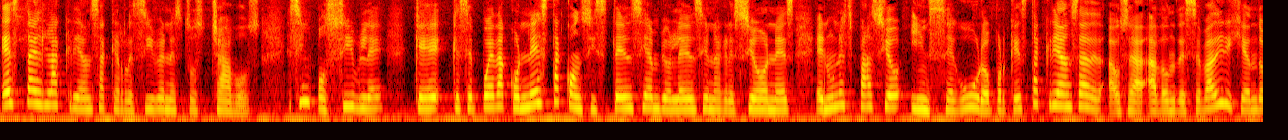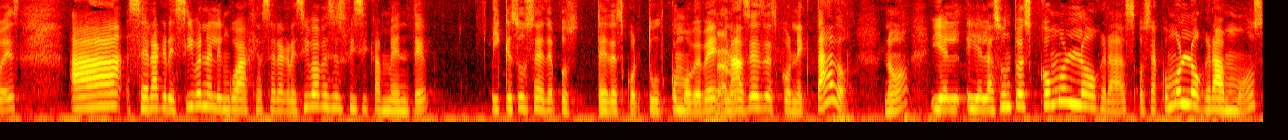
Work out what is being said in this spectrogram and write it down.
esta es la crianza que reciben estos chavos, es imposible que, que se pueda con esta consistencia en violencia, en agresiones, en un espacio inseguro, porque esta crianza, o sea, a donde se va dirigiendo es a ser agresiva en el lenguaje, a ser agresiva a veces físicamente. ¿Y qué sucede? Pues te desco- tú como bebé Claro. naces desconectado, ¿no? Y el, y el asunto es cómo logras, o sea, cómo logramos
